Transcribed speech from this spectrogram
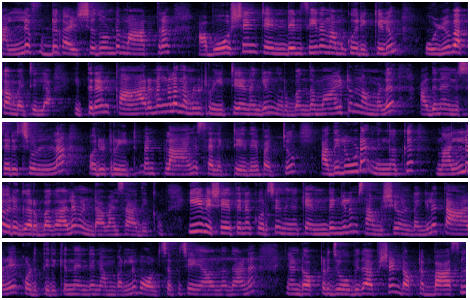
നല്ല ഫുഡ് കഴിച്ചതുകൊണ്ട് മാത്രം അബോഷൻ ടെൻഡൻസിനെ നമുക്ക് ഒരിക്കലും ഒഴിവാക്കാൻ പറ്റില്ല. ഇത്തരം കാരണങ്ങളെ നമ്മൾ ട്രീറ്റ് ചെയ്യണമെങ്കിൽ നിർബന്ധമായിട്ടും നമ്മൾ അതിനനുസരിച്ചുള്ള ഒരു ട്രീറ്റ്മെന്റ് പ്ലാൻ സെലക്ട് ചെയ്തേ പറ്റൂ. അതിലൂടെ നിങ്ങൾക്ക് നല്ലൊരു ഗർഭകാലം ഉണ്ടാവാൻ സാധിക്കും. ഈ വിഷയത്തിനെക്കുറിച്ച് നിങ്ങൾക്ക് എന്തെങ്കിലും സംശയം ഉണ്ടെങ്കിൽ താഴെ കൊടുത്തിരിക്കുന്ന എന്റെ നമ്പറിൽ വാട്സപ്പ് ചെയ്യാവുന്നതാണ്. ഞാൻ doctor Jobitha Apshan doctor Basil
